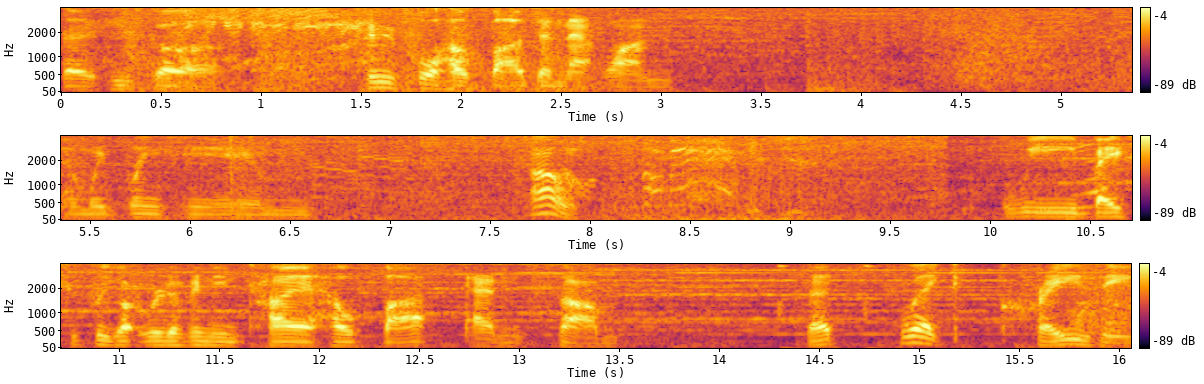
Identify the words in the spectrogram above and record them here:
So he's got two full health bars in that one. And we bring him. Oh. We basically got rid of an entire health bar and some. That's like crazy.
